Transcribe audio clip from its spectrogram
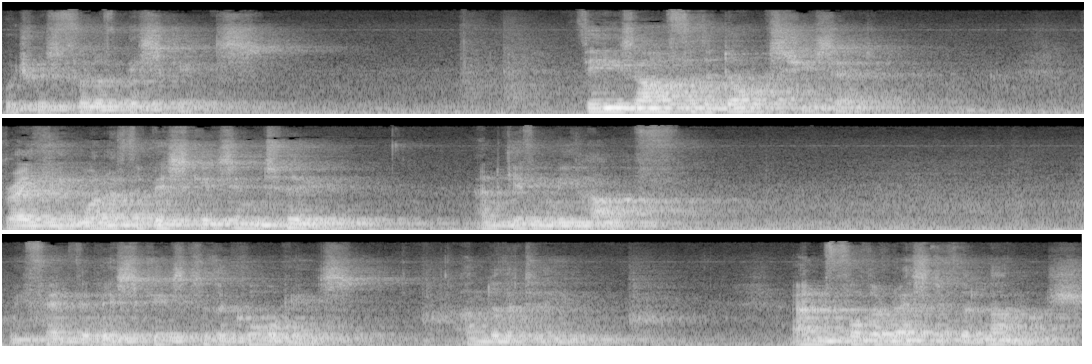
which was full of biscuits. These are for the dogs, she said, breaking one of the biscuits in two and giving me half. We fed the biscuits to the corgis under the table. And for the rest of the lunch,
